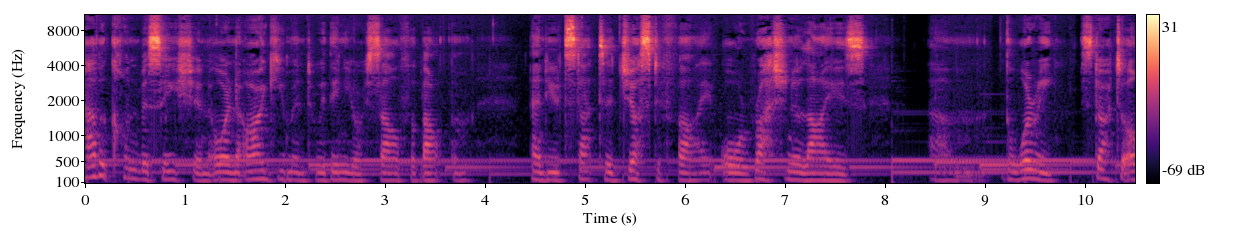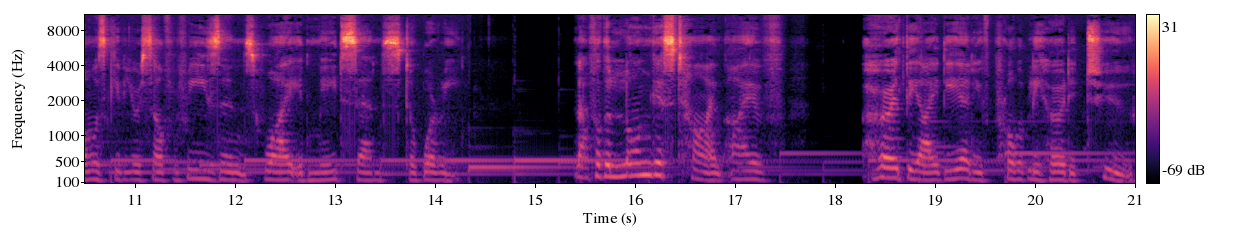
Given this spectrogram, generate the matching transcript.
have a conversation or an argument within yourself about them, and you'd start to justify or rationalize um, the worry start to almost give yourself reasons why it made sense to worry. Now, for the longest time, I've heard the idea, and you've probably heard it too,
